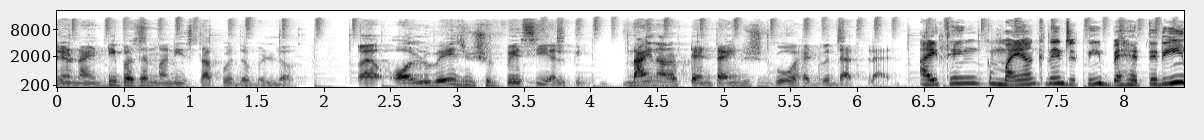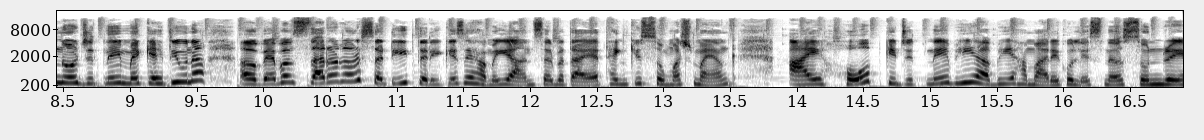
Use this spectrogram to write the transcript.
ninety percent money stuck with the builder So I always you should pay CLP. Nine out of ten times you should go ahead with that plan. I think Mayank ने जितनी बेहतरीन और जितने मैं कहती हूँ ना वैभव सरल और सटीक तरीके से हमें ये आंसर बताया। Thank you so much Mayank. I hope कि जितने भी अभी हमारे को लिसनर्स सुन रहे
